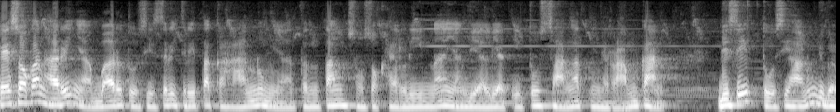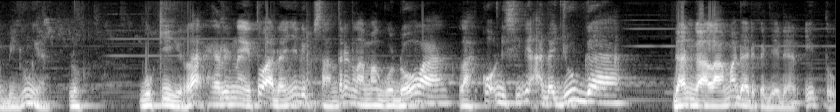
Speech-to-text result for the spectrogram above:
Keesokan harinya baru tuh si Sri cerita ke Hanum ya tentang sosok Herlina yang dia lihat itu sangat menyeramkan. Di situ si Hanum juga bingung ya, loh, gue kira Herlina itu adanya di pesantren lama gue doang, lah kok di sini ada juga. Dan gak lama dari kejadian itu,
